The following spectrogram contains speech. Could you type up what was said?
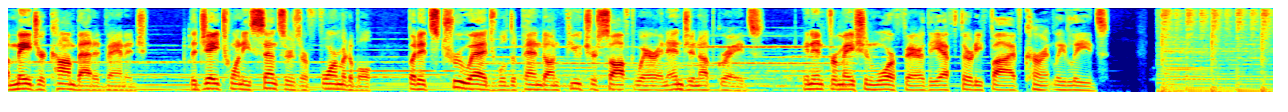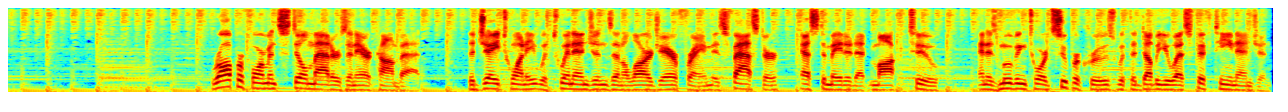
a major combat advantage. The J-20's sensors are formidable, but its true edge will depend on future software and engine upgrades. In information warfare, the F-35 currently leads. Raw performance still matters in air combat. The J-20 with twin engines and a large airframe is faster, estimated at Mach 2, and is moving towards supercruise with the WS-15 engine.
